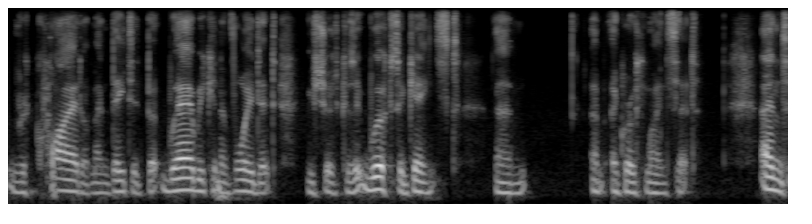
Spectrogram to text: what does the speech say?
required or mandated, but where we can avoid it, we should, because it works against um, a, a, growth mindset. And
